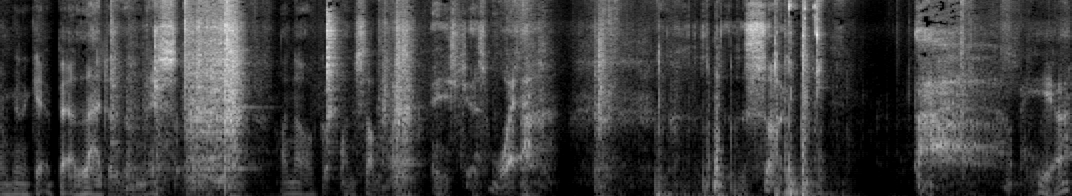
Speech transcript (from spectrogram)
I'm going to get a better ladder than this. I know I've got one somewhere. It's just wet. So uh, up here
